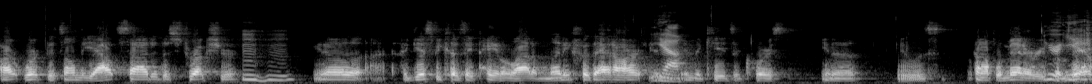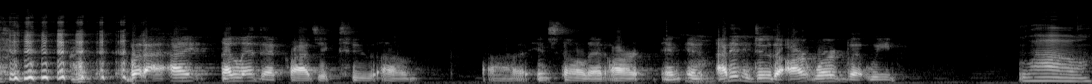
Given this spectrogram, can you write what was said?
artwork that's on the outside of the structure. Mm-hmm. You know, I- I guess because they paid a lot of money for that art. And, Yeah. and the kids, of course, you know, it was complimentary You're- from yeah. them. but I, I, I led that project to um, uh, install that art. And, and I didn't do the artwork, but we, wow.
